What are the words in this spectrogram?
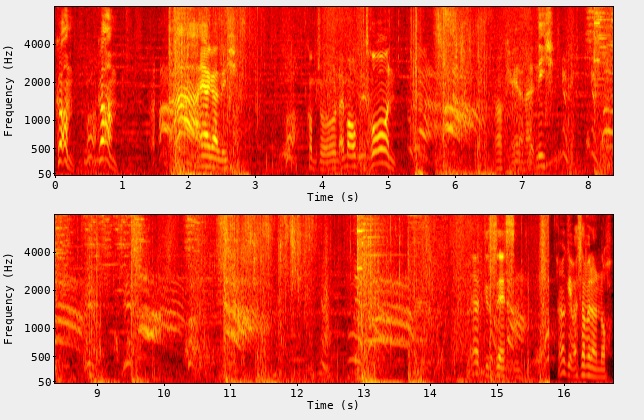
Komm, komm. Ah, ärgerlich. Komm schon, einmal auf den Thron. Okay, dann halt nicht. Er hat gesessen. Okay, was haben wir dann noch?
